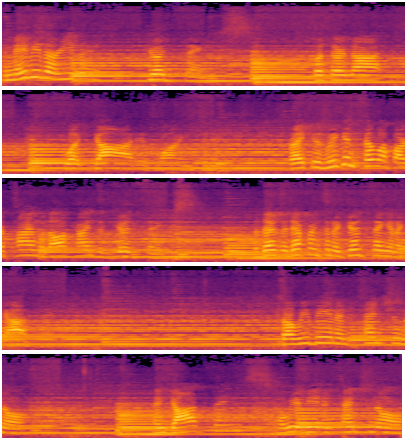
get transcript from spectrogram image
and maybe they're even good things, but they're not what God is wanting to do. Right? Because we can fill up our time with all kinds of good things. There's a difference in a good thing and a God thing. So are we being intentional in God things? Are we being intentional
